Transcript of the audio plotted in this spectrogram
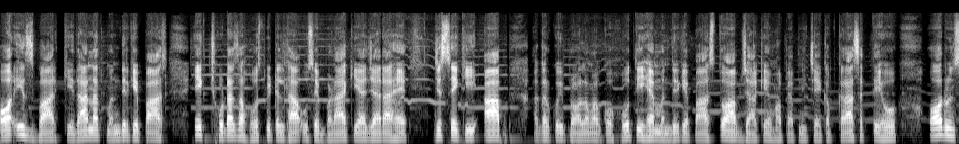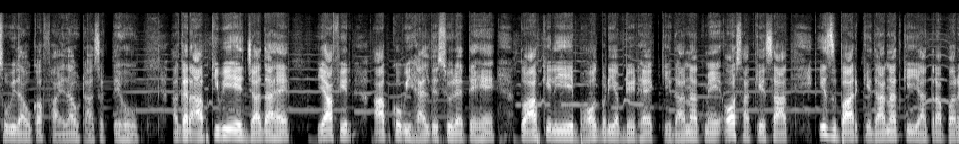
और इस बार केदारनाथ मंदिर के पास एक छोटा सा हॉस्पिटल था, उसे बड़ा किया जा रहा है, जिससे कि आप, अगर कोई प्रॉब्लम आपको होती है मंदिर के पास तो आप जाके वहाँ पे अपनी चेकअप करा सकते हो और उन सुविधाओं का फ़ायदा उठा सकते हो। अगर आपकी भी एज ज़्यादा है या फिर आपको भी हेल्थ इश्यू रहते हैं। तो आपके लिए ये बहुत बड़ी अपडेट है केदारनाथ में और साथ के साथ इस बार केदारनाथ की यात्रा पर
